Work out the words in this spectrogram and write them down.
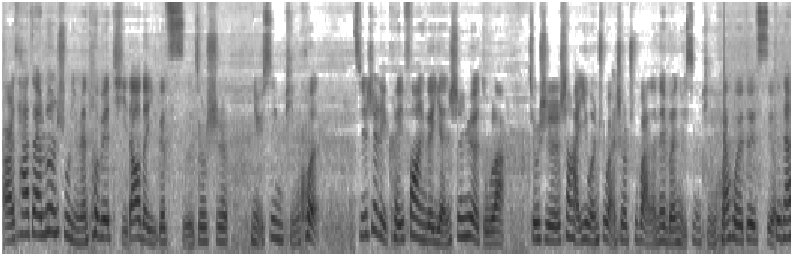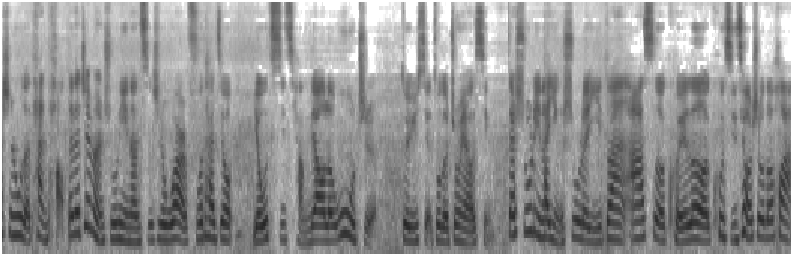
而他在论述里面特别提到的一个词就是女性贫困。其实这里可以放一个延伸阅读了，就是上海译文出版社出版的那本《女性贫困》，还会对此有更加深入的探讨。那在这本书里呢，其实伍尔夫他就尤其强调了物质。对于写作的重要性，在书里呢，他引述了一段阿瑟·奎勒库奇教授的话，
